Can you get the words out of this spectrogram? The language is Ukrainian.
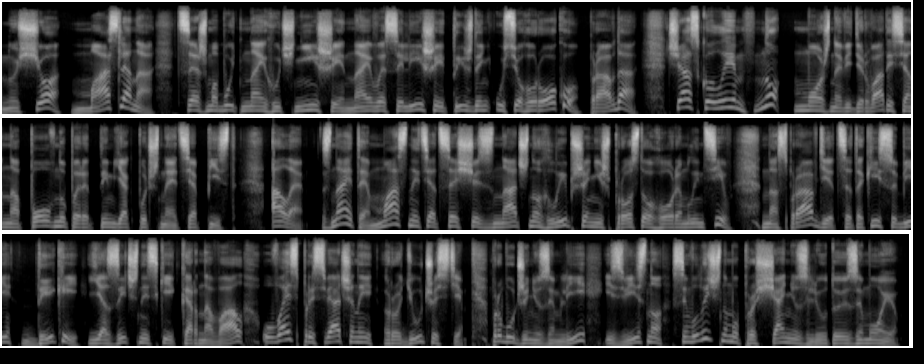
Ну що, масляна? Це ж, мабуть, найгучніший, найвеселіший тиждень усього року, правда? Час, коли ну можна відірватися наповну перед тим, як почнеться піст. Але знаєте, масниця це щось значно глибше, ніж просто горе млинців. Насправді це такий собі дикий язичницький карнавал, увесь присвячений родючості, пробудженню землі і, звісно, символичному прощанню з лютою зимою.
